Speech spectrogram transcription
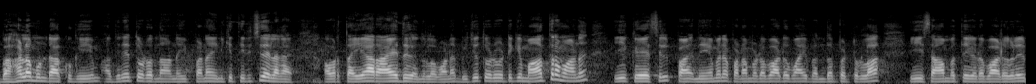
ബഹളമുണ്ടാക്കുകയും അതിനെ തുടർന്നാണ് ഈ പണം എനിക്ക് തിരിച്ചു നൽകാൻ അവർ തയ്യാറായത് എന്നുള്ളതാണ്. ബിജു തൊടുവട്ടിക്ക് മാത്രമാണ് ഈ കേസിൽ നിയമന പണമിടപാടുമായി ബന്ധപ്പെട്ടുള്ള ഈ സാമ്പത്തിക ഇടപാടുകളിൽ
